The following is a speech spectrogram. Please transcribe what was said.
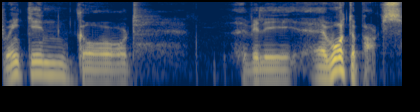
Drinking Gourd, Willy uh, Waterparks.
